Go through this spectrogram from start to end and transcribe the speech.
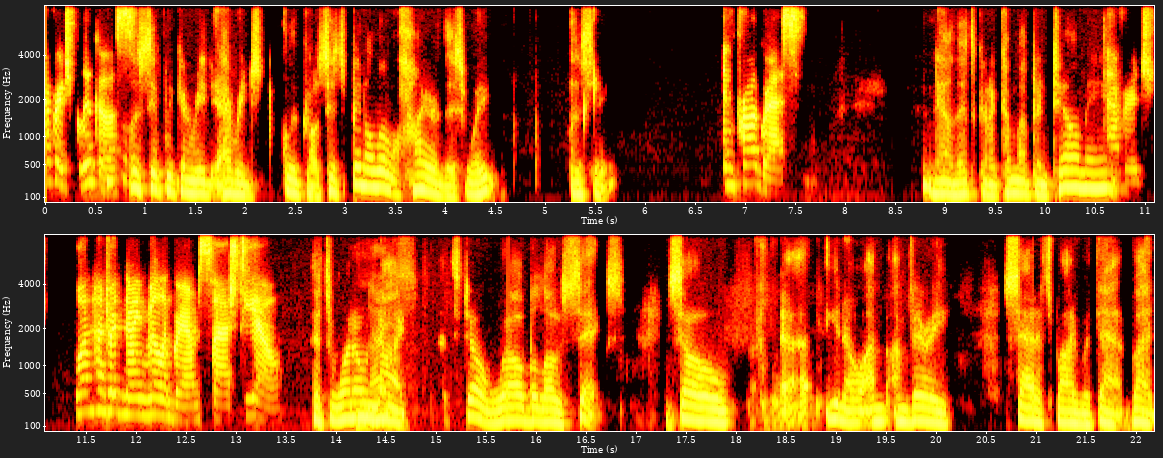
Average glucose. Let's see if we can read average glucose. It's been a little higher this week. Let's see. In progress. Now that's going to come up and tell me Average. 109 milligrams slash DL. that's 109. Nice. Still well below six. So, uh, you know, I'm I'm very satisfied with that. But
